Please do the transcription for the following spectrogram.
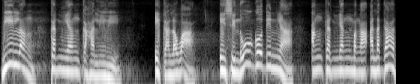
bilang kanyang kahalili. Ikalawa, isinugo din niya ang kanyang mga alagad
